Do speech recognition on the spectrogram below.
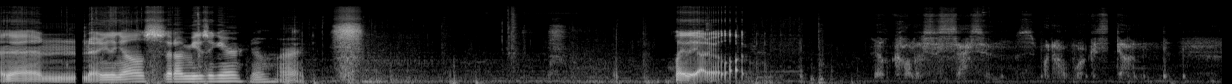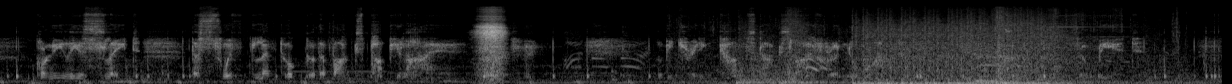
And then anything else that I'm using here? No? Alright. Play the audio log. They'll call us assassins when our work is done. Cornelius Slate, the swift left hook of the Vox Populi. we'll be trading Comstock's life for a new one. So be it.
